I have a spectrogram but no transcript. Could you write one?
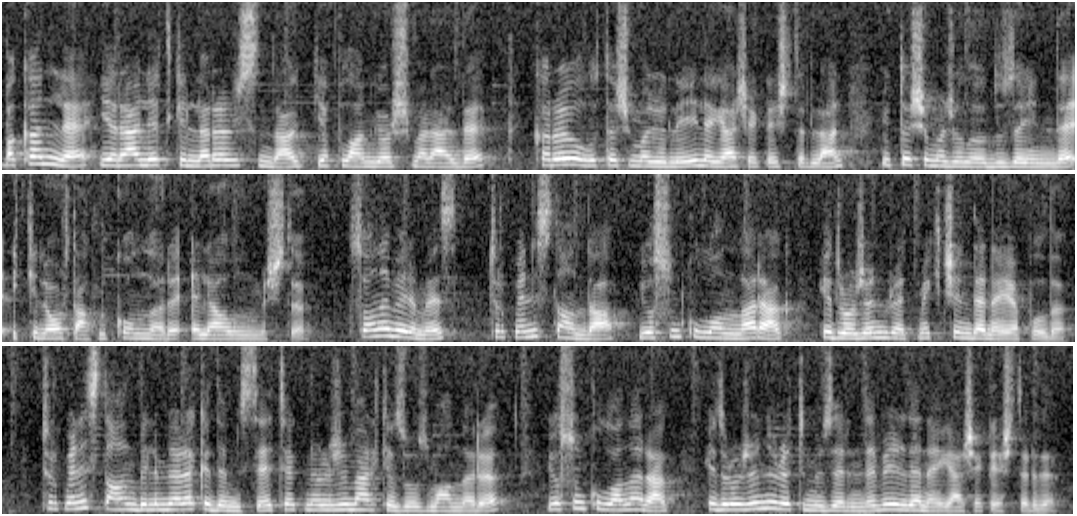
Bakan ile yerel yetkililer arasında yapılan görüşmelerde karayolu taşımacılığı ile gerçekleştirilen yük taşımacılığı düzeyinde ikili ortaklık konuları ele alınmıştı. Son haberimiz Türkmenistan'da yosun kullanılarak hidrojen üretmek için deney yapıldı. Türkmenistan Bilimler Akademisi Teknoloji Merkezi uzmanları yosun kullanarak hidrojen üretimi üzerinde bir deney gerçekleştirdi.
